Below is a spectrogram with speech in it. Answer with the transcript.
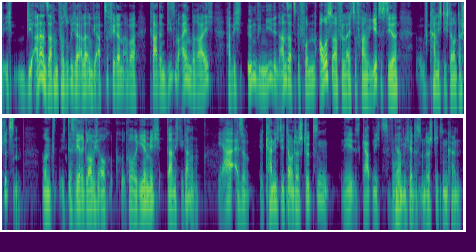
ich, die anderen Sachen versuche ich ja alle irgendwie abzufedern, aber gerade in diesem einen Bereich habe ich irgendwie nie den Ansatz gefunden, außer vielleicht zu fragen, wie geht es dir? Kann ich dich da unterstützen? Und das wäre, glaube ich, auch, korrigiere mich, gar nicht gegangen. Ja, also kann ich dich da unterstützen? Nee, es gab nichts, wo Ja. du mich hättest unterstützen können.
